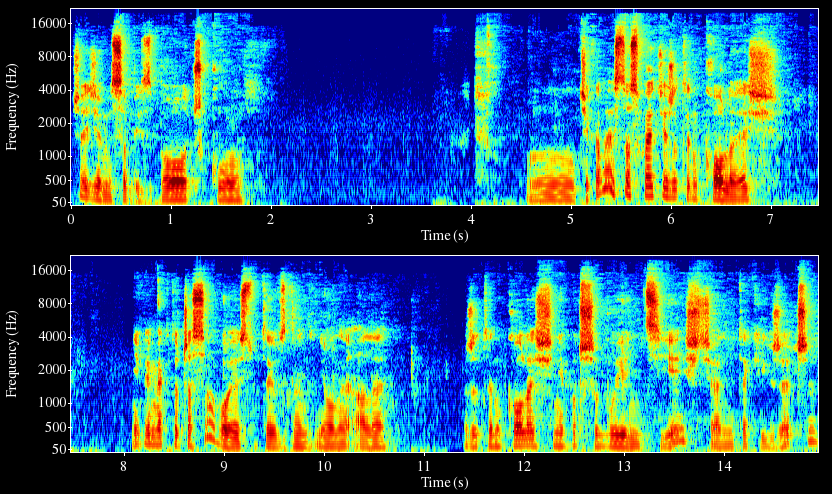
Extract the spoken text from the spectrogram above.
Przejdziemy sobie z boczku. Mm, Ciekawe jest to, słuchajcie, że ten koleś, nie wiem jak to czasowo jest tutaj uwzględnione, ale że ten koleś nie potrzebuje nic jeść, ani takich rzeczy,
